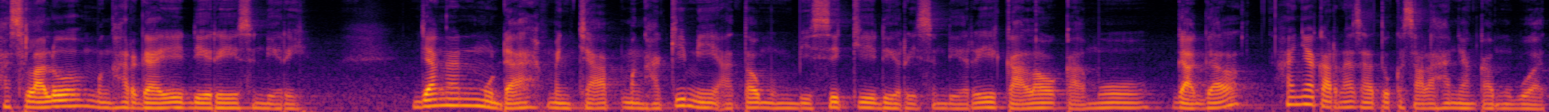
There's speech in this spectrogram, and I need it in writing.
selalu menghargai diri sendiri. Jangan mudah mencap, menghakimi, atau membisiki diri sendiri kalau kamu gagal hanya karena satu kesalahan yang kamu buat.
